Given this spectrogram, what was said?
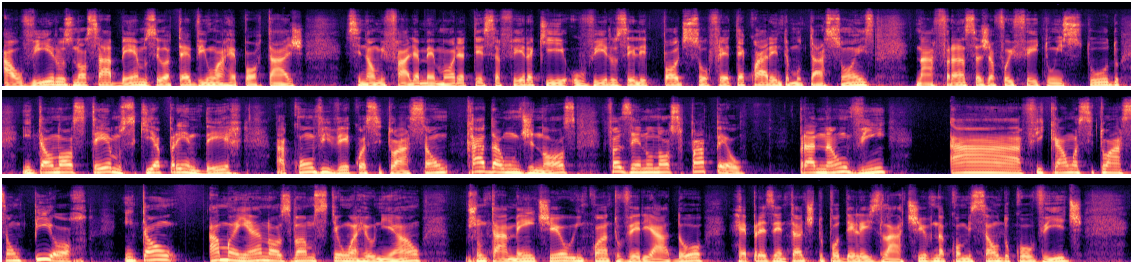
ao vírus. Nós sabemos, eu até vi uma reportagem, se não me falha a memória, terça-feira, que o vírus ele pode sofrer até 40 mutações. Na França já foi feito um estudo. Então nós temos que aprender a conviver com a situação, cada um de nós fazendo o nosso papel, para não vir a ficar uma situação pior. Então, amanhã nós vamos ter uma reunião juntamente eu, enquanto vereador, representante do Poder Legislativo na comissão do Covid,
